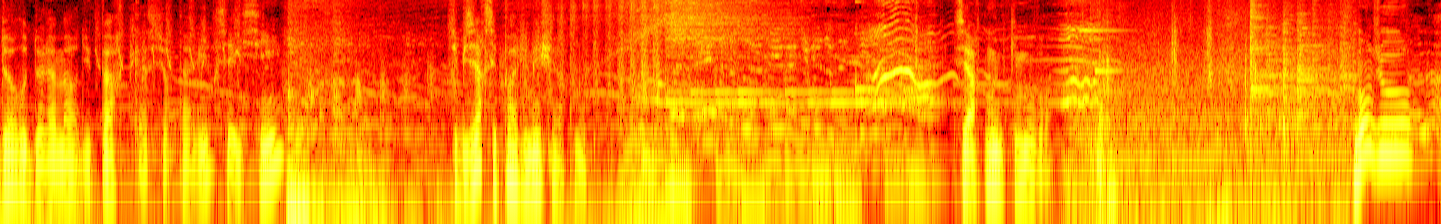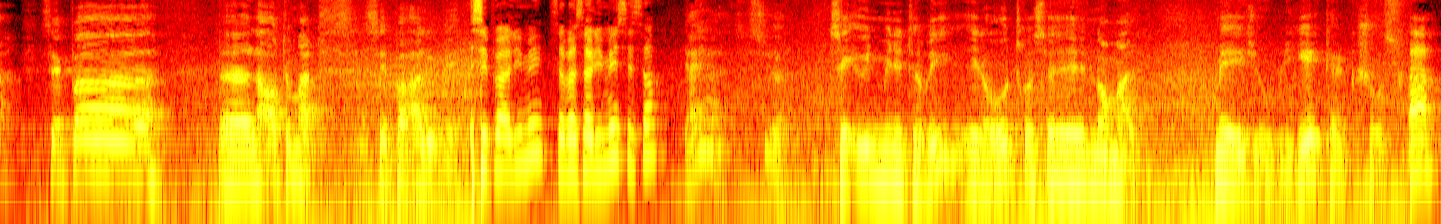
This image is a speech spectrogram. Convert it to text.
Deux routes de la mare du parc à Surtainville, c'est ici. C'est bizarre, c'est pas allumé chez Hartmut. C'est Hartmut qui m'ouvre. Bonjour C'est pas euh, l'automate, c'est pas allumé. C'est pas allumé? Ça va s'allumer, c'est ça? Yeah, yeah, c'est sûr. C'est une minuterie et l'autre c'est normal. Mais j'ai oublié quelque chose. Ah,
